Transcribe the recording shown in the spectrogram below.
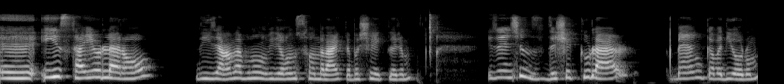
E, iyi seyirler o diyeceğim ve bunu videonun sonunda belki de başa eklerim. İzlediğiniz için teşekkürler. Ben kapatıyorum.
